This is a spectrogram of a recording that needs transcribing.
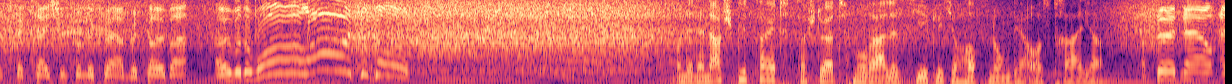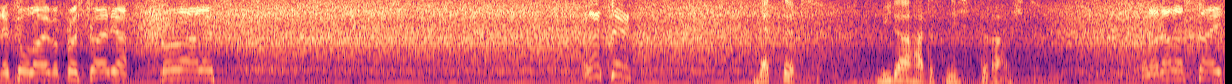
Expectation from the crowd. Rakoba over the wall. Oh, it's a goal! Und in der Nachspielzeit zerstört Morales jegliche Hoffnung der Australier. A third now and it's all over for Australia. Morales. That's it. That's it. Wieder hat es nicht gereicht. Well, another stake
